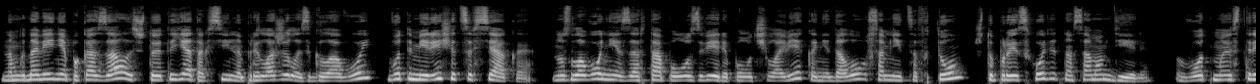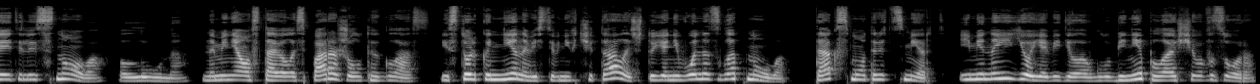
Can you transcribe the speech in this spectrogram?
На мгновение показалось, что это я так сильно приложилась головой, вот и мерещится всякое. Но зловоние изо рта полузверя-получеловека не дало усомниться в том, что происходит на самом деле. Вот мы встретились снова, Луна. На меня уставилась пара желтых глаз. И столько ненависти в них читалось, что я невольно сглотнула. Так смотрит смерть. Именно ее я видела в глубине пылающего взора.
